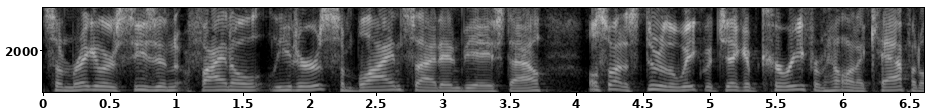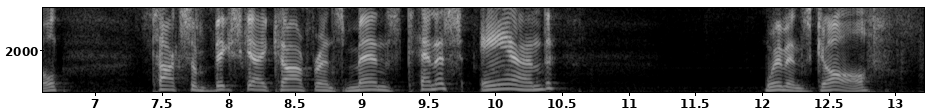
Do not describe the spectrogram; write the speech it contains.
some regular season final leaders, some blindside NBA style. Also had a student of the week with Jacob Curry from Helena Capital. Talk some Big Sky Conference men's tennis and women's golf.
